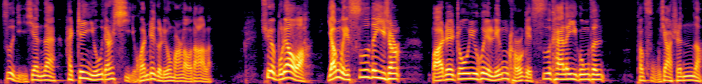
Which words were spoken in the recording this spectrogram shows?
自己现在还真有点喜欢这个流氓老大了。却不料啊，杨伟嘶的一声，把这周玉慧领口给撕开了一公分。他俯下身子，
